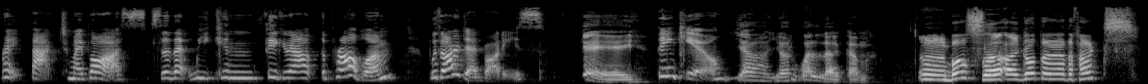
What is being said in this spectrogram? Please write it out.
right back to my boss so that we can figure out the problem with our dead bodies. Okay. Thank you. Yeah, you're welcome. Uh, boss, uh, I got uh, the facts.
